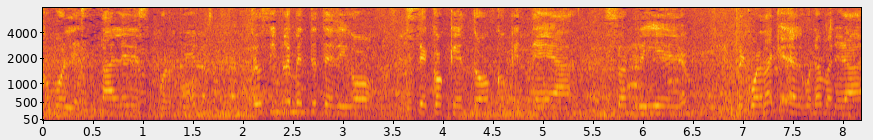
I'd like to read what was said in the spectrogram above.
como les sale de su cuerpo. Yo simplemente te digo, sé coqueto, coquetea, sonríe. Recuerda que de alguna manera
